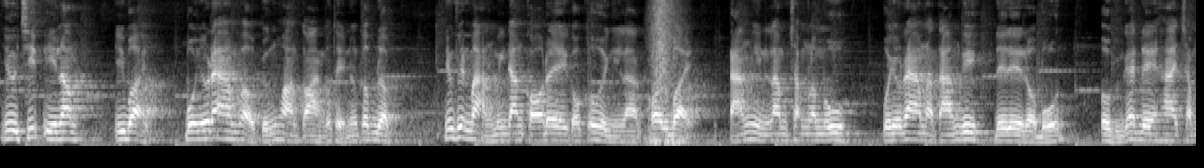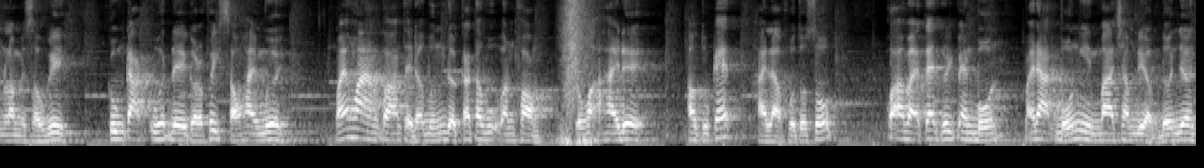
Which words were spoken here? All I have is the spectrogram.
như chip i5, i7, bộ nhớ RAM và ổ cứng hoàn toàn có thể nâng cấp được. Nhưng phiên bản mình đang có đây có cấu hình là Core i7 8505U, bộ nhớ RAM là 8GB DDR4 ổ cứng SD 256GB cùng card UHD Graphics 620. Máy hoàn toàn thể đáp ứng được các tác vụ văn phòng, đồ họa 2D, AutoCAD hay là Photoshop. Qua bài test Geekbench 4, máy đạt 4.300 điểm đơn nhân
